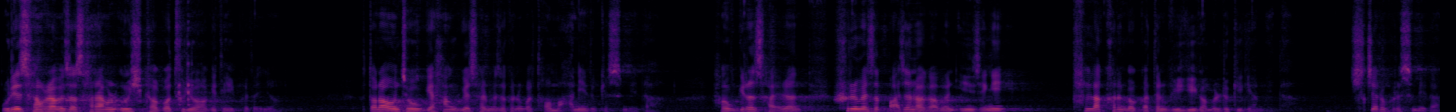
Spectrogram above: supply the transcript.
우리는 생활하면서 사람을 의식하고 두려워하게 돼 있거든요. 떠나온 조국의 한국에 살면서 그런 걸 더 많이 느꼈습니다. 한국이라는 사회는 흐름에서 빠져나가면 인생이 탈락하는 것 같은 위기감을 느끼게 합니다. 실제로 그렇습니다.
